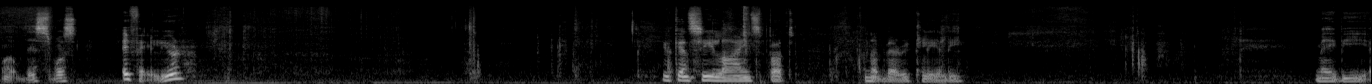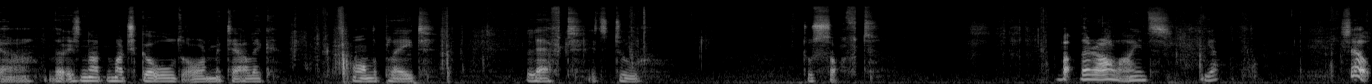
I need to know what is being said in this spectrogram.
well, this was a failure. You can see lines, but not very clearly. Maybe uh, there is not much gold or metallic on the plate left. It's too, too soft. But there are lines, yeah. So,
